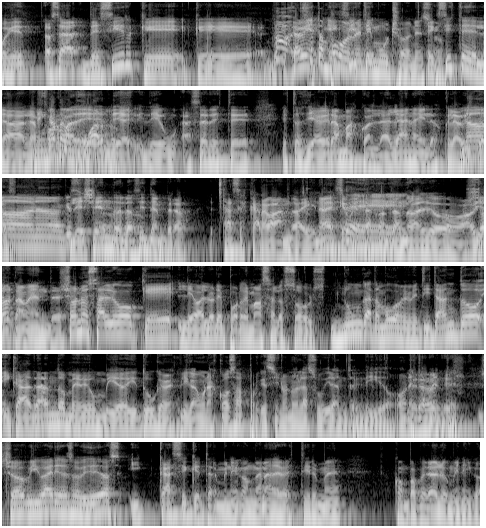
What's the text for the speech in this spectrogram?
porque, o sea, decir que, que No, yo tampoco me metí mucho en eso. Existe la, forma de, jugarlos. de- de hacer este estos diagramas con la lana y los clavitos No, no, leyendo los ítems, pero estás escarbando ahí, no es que me estás contando algo abiertamente. Yo, no es algo que le valore por demás a los Souls. Nunca tampoco me metí tanto y cada tanto me veo un video de YouTube que me explica algunas cosas porque si no, no las hubiera entendido, Pero honestamente. eh, yo vi varios de esos videos y casi que terminé con ganas de vestirme con papel alumínico.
